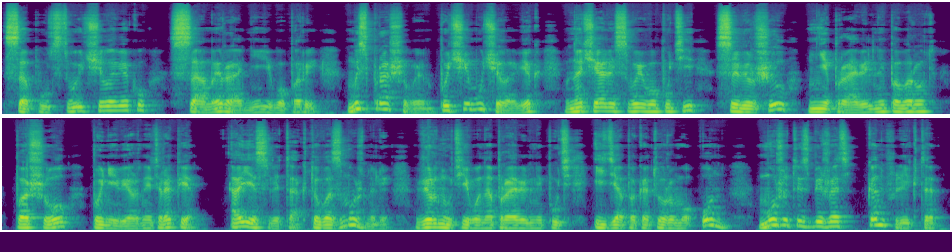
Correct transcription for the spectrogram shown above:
сопутствует человеку с самой ранней его поры. Мы спрашиваем, почему человек в начале своего пути совершил неправильный поворот, пошел по неверной тропе. А если так, то возможно ли вернуть его на правильный путь, идя по которому он может избежать конфликта?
